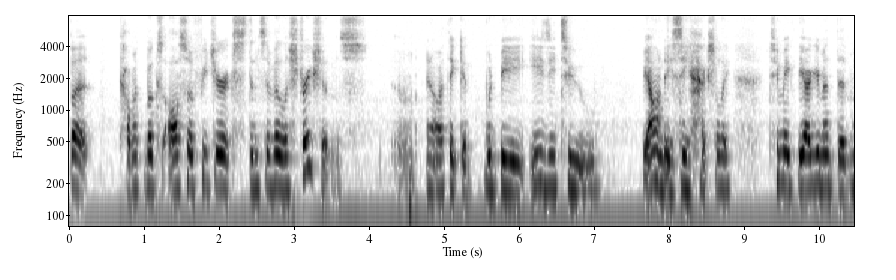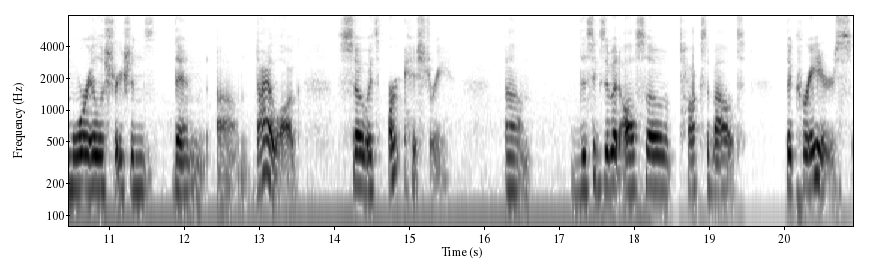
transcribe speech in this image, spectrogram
But comic books also feature extensive illustrations. Uh, you know, I think it would be easy to, beyond easy actually, to make the argument that more illustrations than um, dialogue. So it's art history. Um, this exhibit also talks about the creators,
